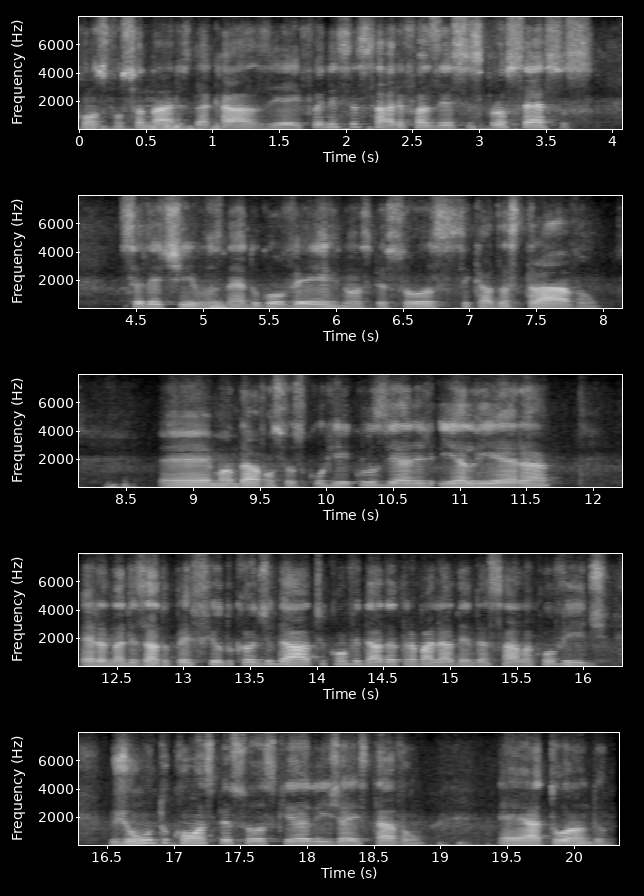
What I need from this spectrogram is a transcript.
com os funcionários da casa. E aí foi necessário fazer esses processos seletivos né, do governo, as pessoas se cadastravam é, mandavam seus currículos e, e ali era, era analisado o perfil do candidato e convidado a trabalhar dentro da sala Covid, junto com as pessoas que ali já estavam é, atuando.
